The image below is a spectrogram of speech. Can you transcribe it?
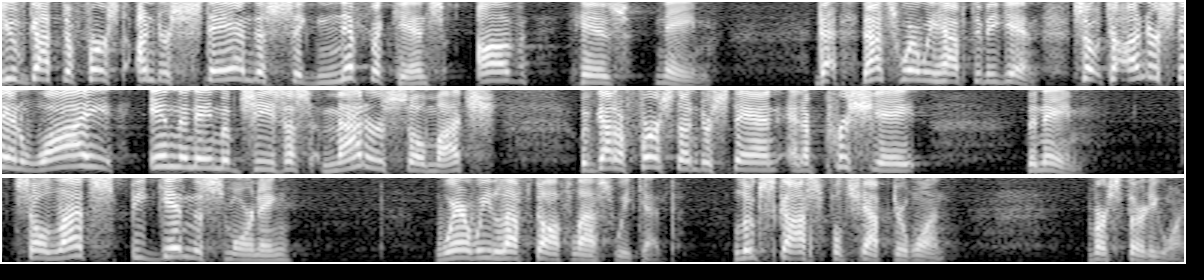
You've got to first understand the significance of his name. That, that's where we have to begin. So, to understand why in the name of Jesus matters so much, we've got to first understand and appreciate the name. So, let's begin this morning where we left off last weekend Luke's Gospel, chapter 1, verse 31.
